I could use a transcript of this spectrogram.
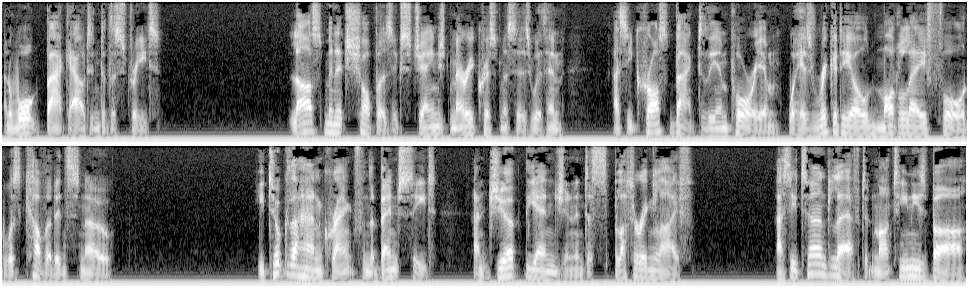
and walked back out into the street. Last-minute shoppers exchanged Merry Christmases with him as he crossed back to the Emporium where his rickety old Model A Ford was covered in snow. He took the hand crank from the bench seat and jerked the engine into spluttering life. As he turned left at Martini's bar,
